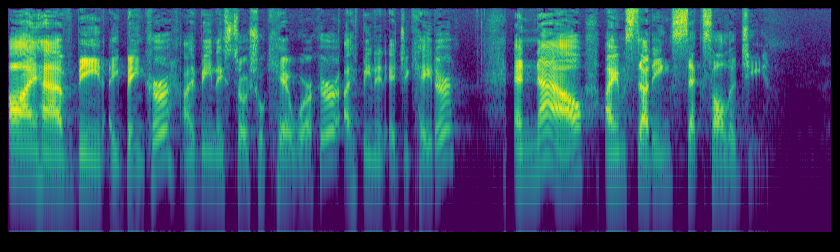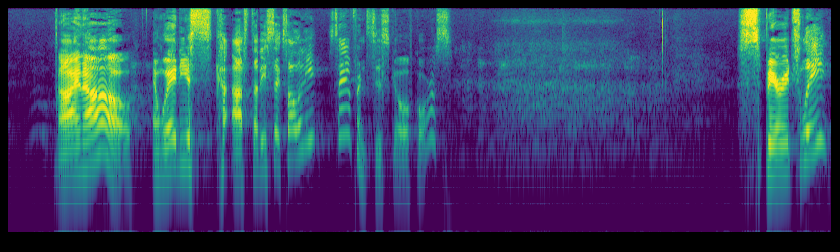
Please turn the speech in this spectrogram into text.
I have been a banker, I've been a social care worker, I've been an educator, and now I am studying sexology. I know. And where do you uh, study sexology? San Francisco, of course. Spiritually,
